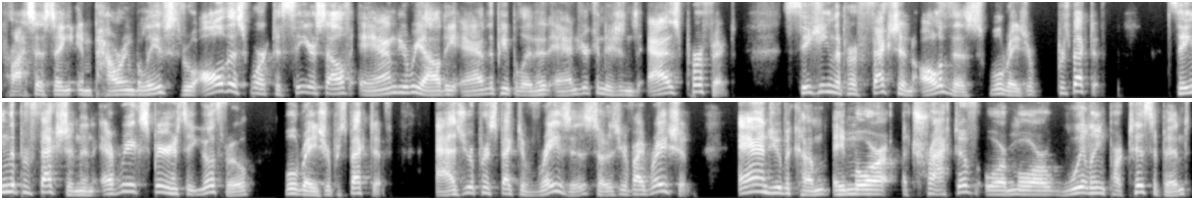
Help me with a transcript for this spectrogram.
processing empowering beliefs, through all this work to see yourself and your reality and the people in it and your conditions as perfect, seeking the perfection, all of this will raise your perspective. Seeing the perfection in every experience that you go through will raise your perspective as your perspective raises, so does your vibration. And you become a more attractive or more willing participant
